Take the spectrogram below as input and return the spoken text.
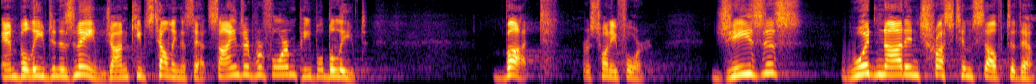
and believed in his name. John keeps telling us that. Signs are performed, people believed. But, verse 24, Jesus would not entrust himself to them,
